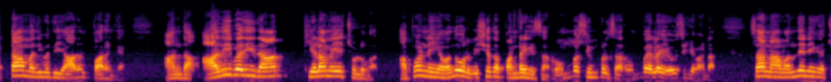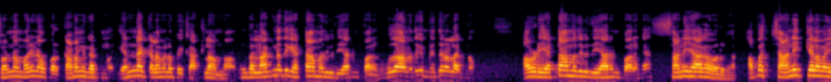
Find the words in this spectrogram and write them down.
எட்டாம் அதிபதி யாருன்னு பாருங்க. அந்த அதிபதி தான் கிழமையே சொல்லுவார். அப்போ நீங்கள் வந்து ஒரு விஷயத்த பண்ணுறீங்க சார். ரொம்ப சிம்பிள் சார். ரொம்ப எல்லாம் யோசிக்க வேண்டாம். சார் நான் வந்து நீங்கள் சொன்ன மாதிரி நான் ஒரு கடன் கட்டணும். என்ன கிழமையில போய் கட்டலாம்னா உங்கள் லக்னத்துக்கு எட்டாம் அதிபதி யாருன்னு பாருங்க. உதாரணத்துக்கு மிதுன லக்னம். அவருடைய எட்டாம் அதிபதி யாருன்னு பாருங்க. சனியாக வருவார். அப்போ சனிக்கிழமை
